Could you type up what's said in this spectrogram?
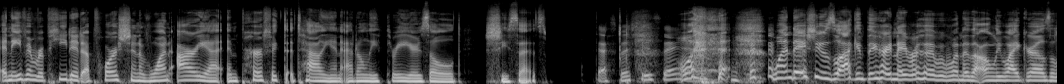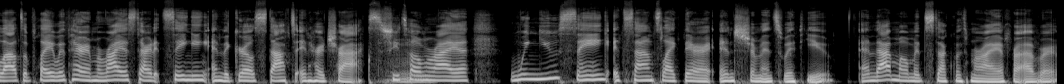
and even repeated a portion of one aria in perfect Italian at only three years old, she says. That's what she said. One day she was walking through her neighborhood with one of the only white girls allowed to play with her, and Mariah started singing, and the girl stopped in her tracks. She mm. told Mariah, When you sing, it sounds like there are instruments with you. And that moment stuck with Mariah forever.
